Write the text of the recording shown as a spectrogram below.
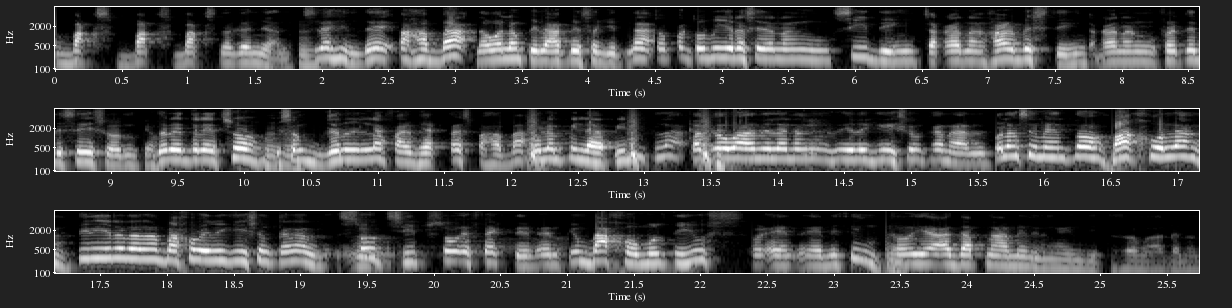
box, box, box na ganyan, sila hindi. Pahaba na walang pilapil sa gitna. So pag tumira sila ng seeding, tsaka ng harvesting, tsaka ng fertilization, dire-diretso. Isang ganun nila, 5 hectares, pahaba. Walang pilapil? Wala. Paggawa nila ng irrigation canal, walang semento. Backhoe lang. Tinira na ng backhoe irrigation canal. So cheap, so effective, and yung backhoe multi-use for an- anything. So i-adapt namin din ngayon dito sa mga ganun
